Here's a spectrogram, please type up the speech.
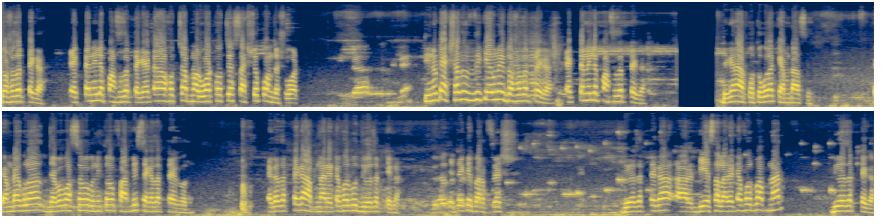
দশ হাজার টাকা। একটা নিলে পাঁচ হাজার টাকা। এটা হচ্ছে আপনার ওয়াট হচ্ছে চারশো পঞ্চাশ ওয়াট। তিনটা একসাথে যদি কেউ নেই দশ হাজার টাকা। একটা নিলে পাঁচ হাজার টাকা। দেখেন আর কতগুলা ক্যামেরা আছে। ক্যামেরা গুলা যাব বাচ্চা পাবো নিতে পার পিস এক হাজার টাকা করে। এক হাজার টাকা আপনার এটা পড়ব দুই হাজার টাকা। এটা একেবারে ফ্রেশ দুই হাজার টাকা আর ডিএসএলআর এটা পড়ব আপনার দুই হাজার টাকা।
